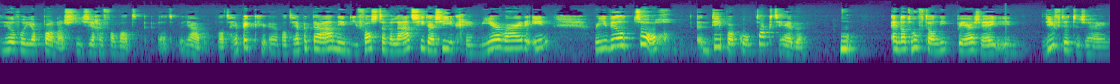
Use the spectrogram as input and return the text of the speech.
Heel veel Japanners die zeggen van wat, wat, ja, wat, heb, ik, eh, wat heb ik daaraan? Die, die vaste relatie, daar zie ik geen meerwaarde in. Maar je wilt toch een dieper contact hebben. En dat hoeft dan niet per se in liefde te zijn.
